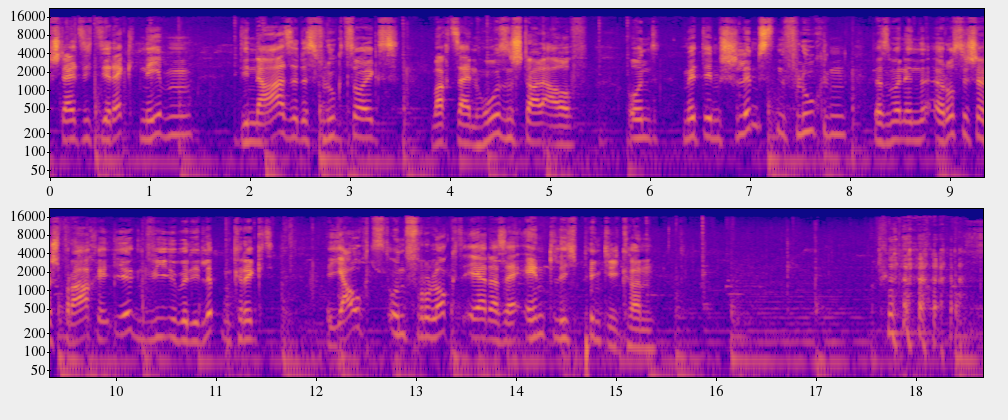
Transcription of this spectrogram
Stellt sich direkt neben die Nase des Flugzeugs, macht seinen Hosenstall auf und mit dem schlimmsten Fluchen, das man in russischer Sprache irgendwie über die Lippen kriegt, jauchzt und frohlockt er, dass er endlich pinkeln kann.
